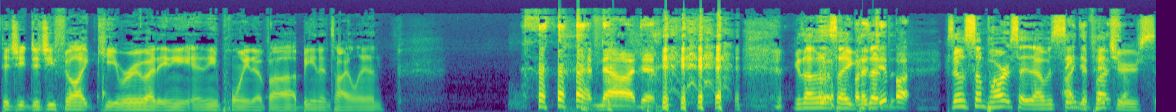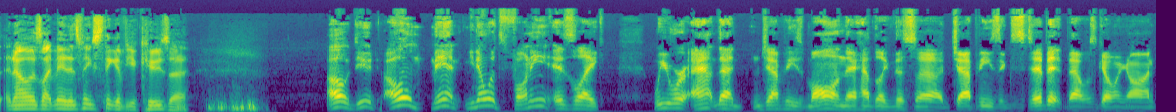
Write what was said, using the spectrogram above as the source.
did you did you feel like Kiryu at any any point of uh, being in Thailand? no, I didn't. Because I was saying, But I did. Buy- there was some parts that I was seeing the buy some. pictures, and I was like, man, this makes me think of Yakuza. Oh, dude. Oh, man. You know what's funny is like we were at that Japanese mall and they had like this uh, Japanese exhibit that was going on,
